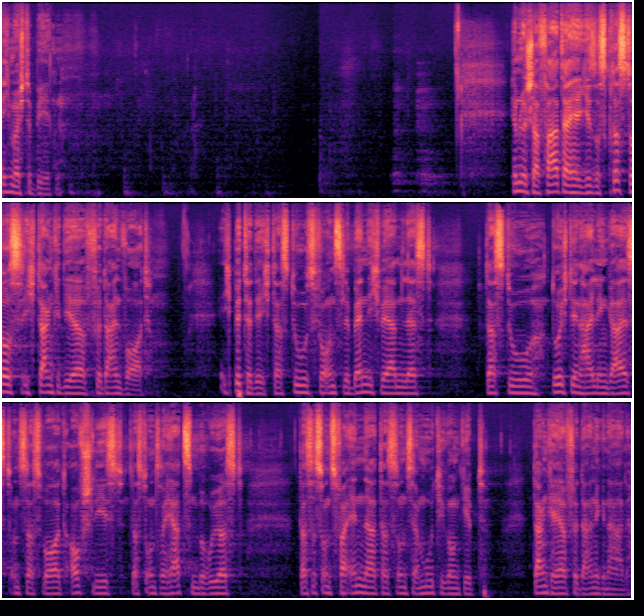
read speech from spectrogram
Ich möchte beten. Himmlischer Vater, Herr Jesus Christus, ich danke dir für dein Wort. Ich bitte dich, dass du es für uns lebendig werden lässt, dass du durch den Heiligen Geist uns das Wort aufschließt, dass du unsere Herzen berührst, dass es uns verändert, dass es uns Ermutigung gibt. Danke, Herr, für deine Gnade.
